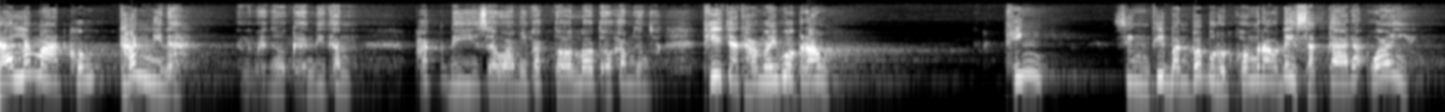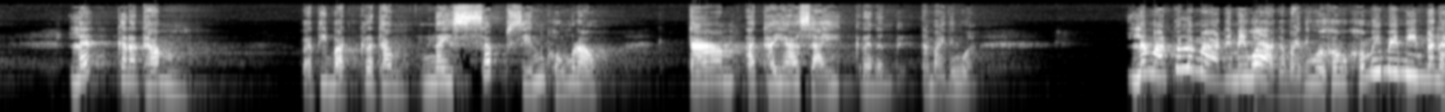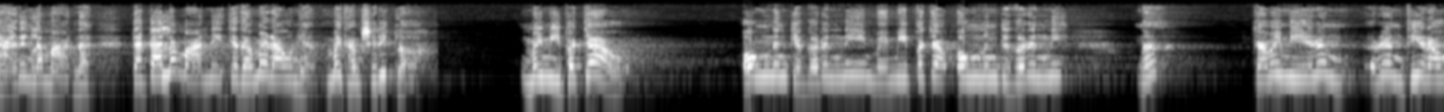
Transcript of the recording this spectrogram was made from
การละหมาดของท่านนี่นะหมายถึงการที่ท่านพักดีสวามิพักต่อรอต่อคำสั่งสอนที่จะทำให้พวกเรา ทิ้งสิ่งที่บรรพบุรุษของเราได้สักการะไว้ และกระทำปฏิบัติกระทำในทรัพย์สินของเรา ตามอัธยาศัยกระนั้นหมายถึงว่า ละหมาดก็ละหมาดนี่ไม่ว่าก็หมายถึงว่าเขาเขาไม่ไม่มีปัญหาเรื่องละหมาดนะ แต่การละหมาดนี่จะทำให้เราเนี่ยไม่ทำชิริกเหรอ ไม่มีพระเจ้า องค์หนึ่งเกี่ยวกับเรื่องนี้ ไม่มีพระเจ้าองค์หนึ่งเกี่ยวกับเรื่องนี้ นะ จะไม่มีเรื่องเรื่องที่เรา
